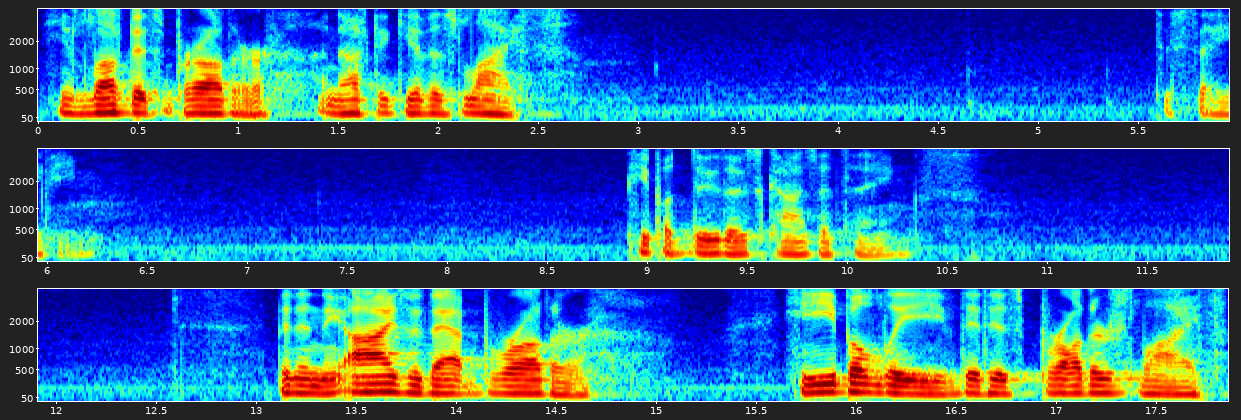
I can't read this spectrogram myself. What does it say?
He loved his brother enough to give his life to save him. People do those kinds of things. But in the eyes of that brother, he believed that his brother's life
